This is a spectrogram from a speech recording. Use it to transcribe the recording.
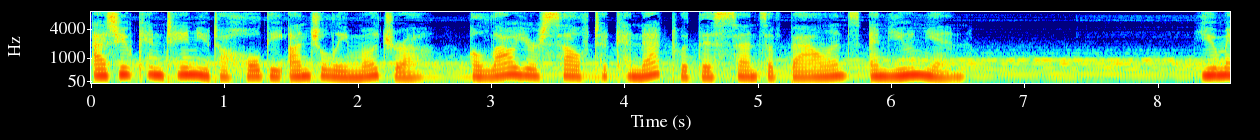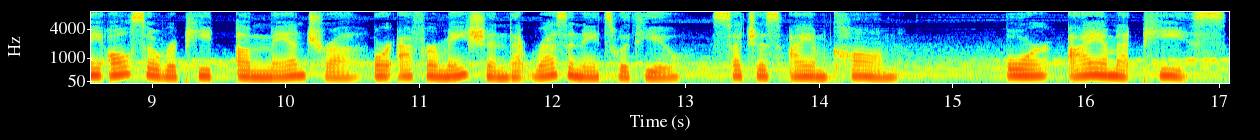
As you continue to hold the Anjali Mudra, allow yourself to connect with this sense of balance and union. You may also repeat a mantra or affirmation that resonates with you, such as I am calm or I am at peace.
